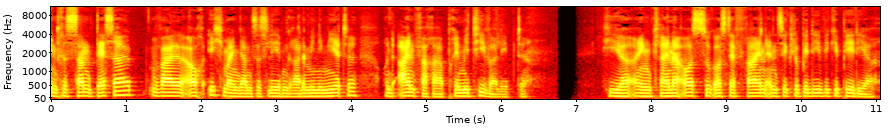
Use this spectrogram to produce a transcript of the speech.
Interessant deshalb, weil auch ich mein ganzes Leben gerade minimierte und einfacher, primitiver lebte. Hier ein kleiner Auszug aus der freien Enzyklopädie Wikipedia.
